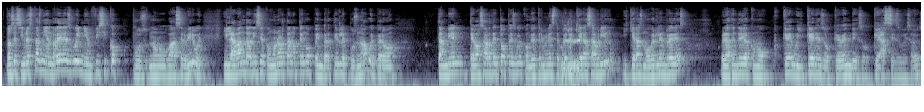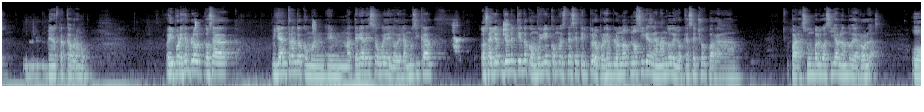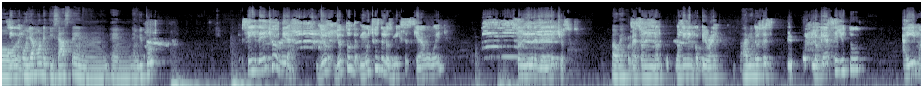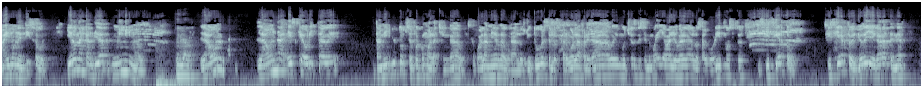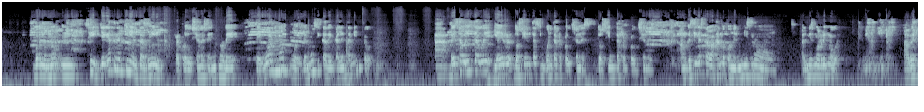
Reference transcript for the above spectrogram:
Entonces, si no estás ni en redes, güey, ni en físico, pues no va a servir, güey. Y la banda dice, como no, ahorita no tengo para invertirle, pues no, güey, pero también te vas a dar de topes, güey, cuando ya termine este pedo y quieras abrir y quieras moverle en redes, la gente diga como, ¿qué, güey? ¿Qué eres o qué vendes o qué haces, güey? ¿Sabes? Y no está cabrón, güey. Y por ejemplo, o sea, ya entrando como en, materia de eso, güey, de lo de la música. O sea, yo, yo no entiendo como muy bien cómo está ese trip, pero por ejemplo, no, no sigues ganando de lo que has hecho para, para Zumba, algo así, hablando de rolas. O, o ya monetizaste en, en, YouTube. Sí, de hecho, mira, yo, yo muchos de los mixes que hago, güey, son libres de derechos. Okay. O sea, son, no, no tienen copyright. Ah, Entonces, lo que hace YouTube, ahí, ahí monetizo, güey. Y era una cantidad mínima, güey. Sí, claro. La onda, la onda es que ahorita, güey, también YouTube se fue como a la chingada, güey. Se fue a la mierda, güey. A los youtubers se los cargó la fregada, güey. Muchos dicen, güey, ya valió verga los algoritmos y todo. Y sí es cierto, güey. Sí es cierto. Yo de llegar a tener, bueno, no, mm, sí, llegué a tener 500 mil reproducciones en uno de, de warm-up, güey, de música de calentamiento, güey. Ah, ves ahorita, güey, y hay 250 reproducciones, 200 reproducciones. Aunque sigas trabajando con el mismo, al mismo ritmo, güey. A ver,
